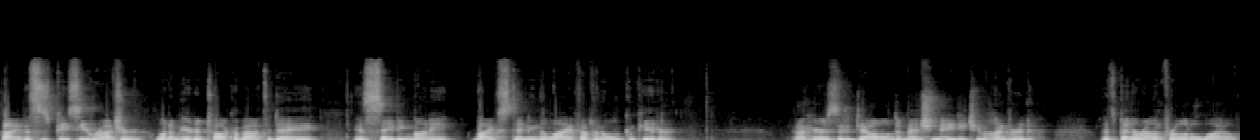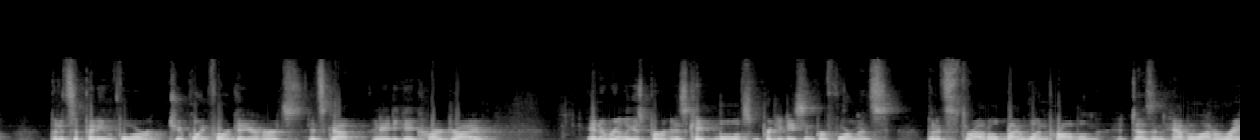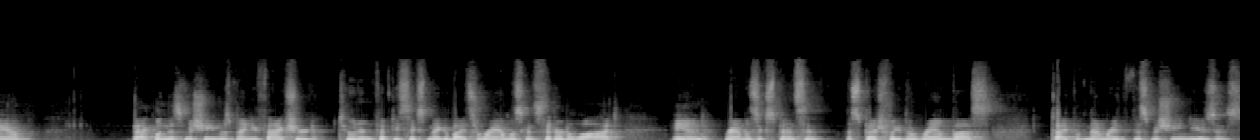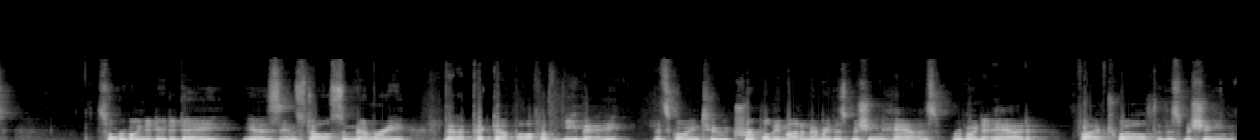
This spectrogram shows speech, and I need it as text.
Hi, this is PC Roger. What I'm here to talk about today is saving money by extending the life of an old computer. Now here's a Dell Dimension 8200 that's been around for a little while, but it's a Pentium 4, 2.4 gigahertz. It's got an 80 gig hard drive, and it really is, is capable of some pretty decent performance, but it's throttled by one problem. It doesn't have a lot of RAM. Back when this machine was manufactured, 256 megabytes of RAM was considered a lot, and RAM was expensive, especially the RAMBUS type of memory that this machine uses. So what we're going to do today is install some memory that I picked up off of eBay that's going to triple the amount of memory this machine has. We're going to add 512 to this machine.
